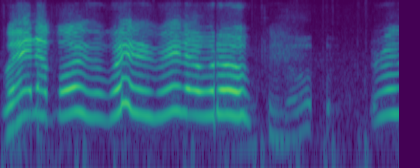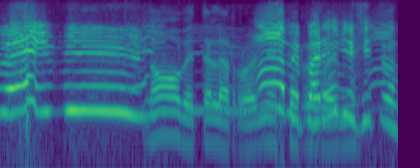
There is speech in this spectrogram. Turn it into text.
Buena, pollo, buena, buena, bro. No, vete a la roña. Ah, me paré, viejito.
